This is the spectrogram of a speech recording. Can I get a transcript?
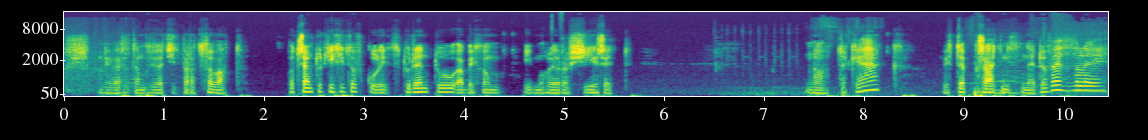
Už univerzita musí začít pracovat. Potřebujeme tu tisícovku studentů, abychom ji mohli rozšířit. No, tak jak? Vy jste pořád nic nedovezli?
